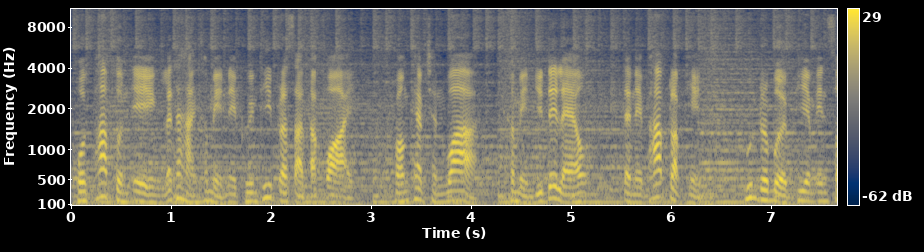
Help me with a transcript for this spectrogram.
โพสต์ภาพตนเองและทหารเขมรในพื้นที่ปราสาทตาควาย พร้อมแคปชั่นว่าเขมรยึดได้แล้ว แต่ในภาพกลับเห็นทุ่นระเบิด PMN2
